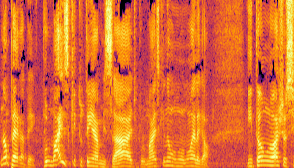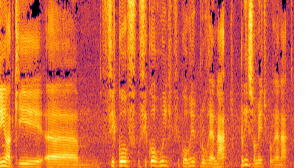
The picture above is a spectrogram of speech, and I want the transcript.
Não pega bem. Por mais que tu tenha amizade, por mais que não, não, não é legal. Então eu acho assim, ó, que ah, ficou, ficou ruim, ficou ruim pro Renato, principalmente pro Renato.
